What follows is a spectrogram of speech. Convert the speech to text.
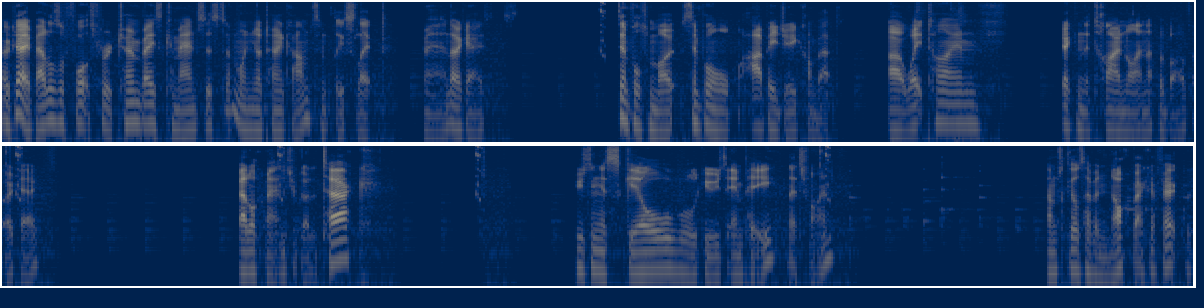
Okay, battles are fought through a turn-based command system. When your turn comes, simply select command. Okay, simple mo simple RPG combat. Uh, wait time. Checking the timeline up above. Okay. Battle commands. You've got attack. Using a skill, will use MP. That's fine. Some skills have a knockback effect, which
